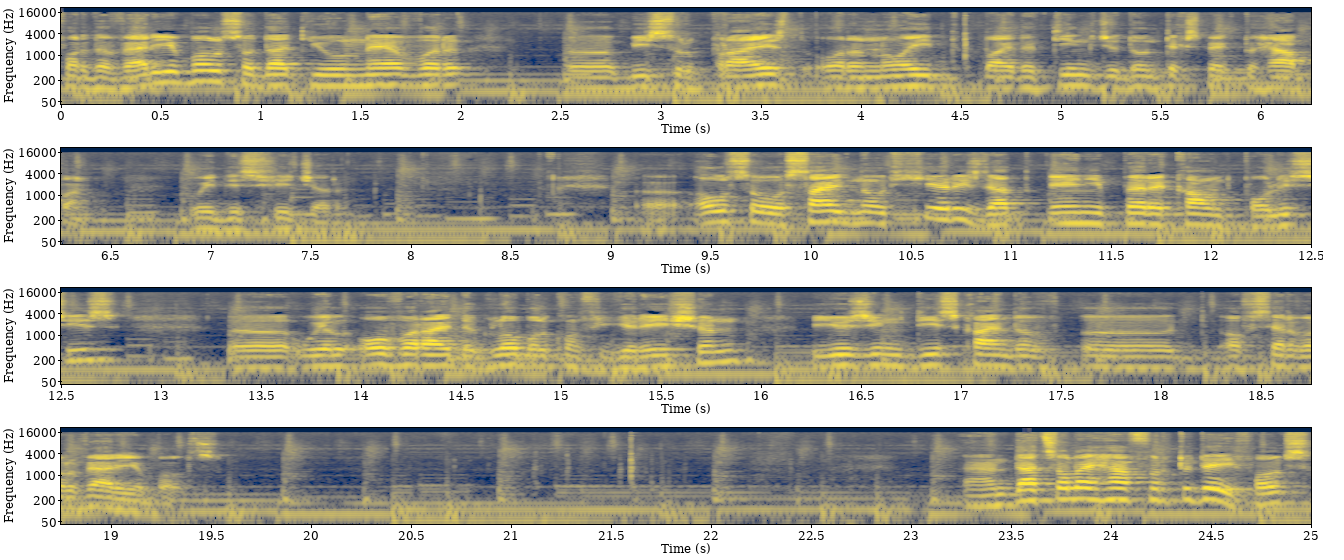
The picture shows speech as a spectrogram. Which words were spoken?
for the variable so that you'll never uh, be surprised or annoyed by the things you don't expect to happen with this feature. Uh, also a side note here is that any per account policies uh, will override the global configuration using this kind of, uh, of server variables. And that's all I have for today folks.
